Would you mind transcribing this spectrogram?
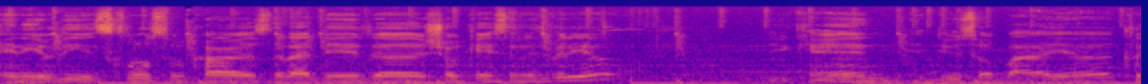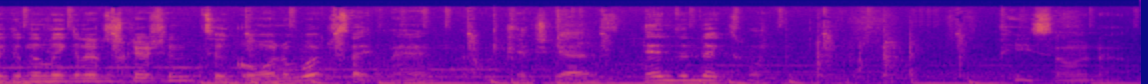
any of the exclusive cars that I did uh, showcase in this video, you can do so by uh, clicking the link in the description to go on the website, man. I'll catch you guys in the next one. Peace on out.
